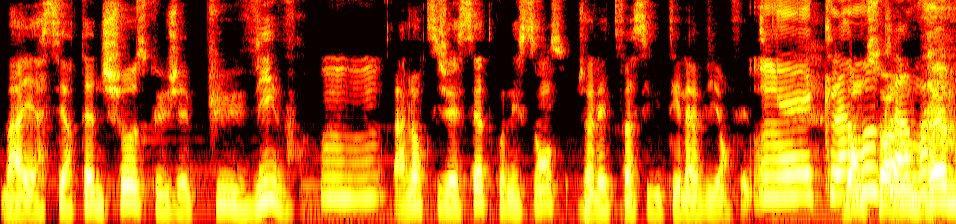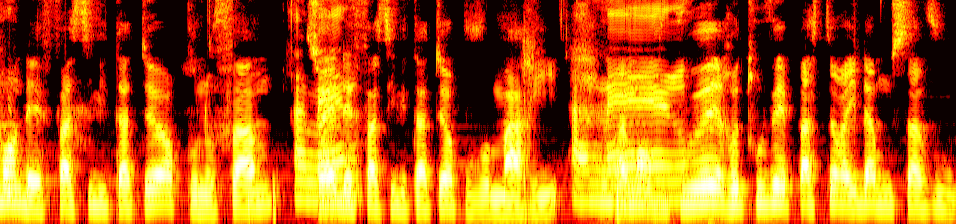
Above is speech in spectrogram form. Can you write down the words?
bah il y a certaines choses que j'ai pu vivre, Mhm. alors que si j'ai cette connaissance, j'allais te faciliter la vie en fait. Euh, clairement, Donc, soyons clairement. vraiment des facilitateurs pour nos femmes. Amen. Soyez des facilitateurs pour vos maris. Amen. Vraiment, vous pouvez retrouver Pasteur Aïda Moussavou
